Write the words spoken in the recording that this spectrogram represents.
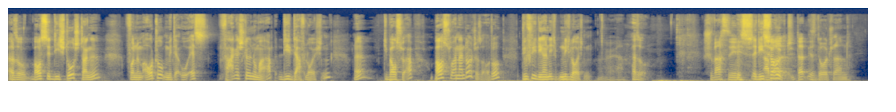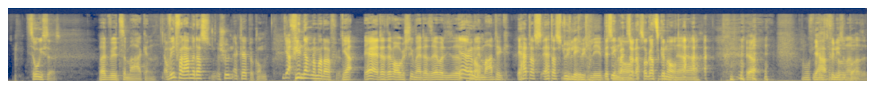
Also baust dir die Stoßstange von einem Auto mit der US-Fahrgestellnummer ab, die darf leuchten, ne? Die baust du ab, baust du an ein deutsches Auto, dürfen die Dinger nicht, nicht leuchten. Also, Schwachsinn. Ist- die ist verrückt. Das ist Deutschland. so ist das. Was willst du marken? Auf jeden Fall haben wir das schön erklärt bekommen. Ja. Vielen Dank nochmal dafür. Ja, ja, er hat das selber auch geschrieben. Er hat das selber diese Ja, genau. Problematik. Er hat das, er hat das durchlebt. Durchlebt, Deswegen genau. weißt du das so ganz genau. Ja, ja. ja. Ja, finde ich super.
